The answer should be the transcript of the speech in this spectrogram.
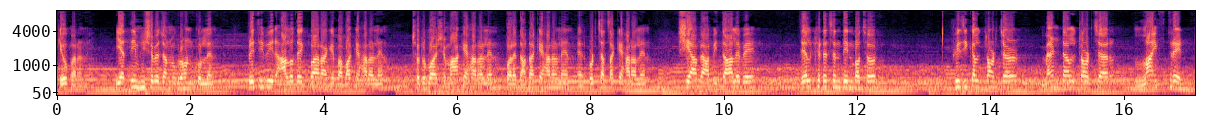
কেউ পারে নাই। ইয়াতিম হিসেবে জন্মগ্রহণ করলেন, পৃথিবীর আলো দেখবার আগে বাবাকে হারালেন, ছোট বয়সে মাকে হারালেন, পরে দাদাকে হারালেন, এরপর চাচাকে হারালেন। শিয়াবে আবি তালেবে জেল খেটেছেন তিন বছর। Physical torture mental torture life threat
